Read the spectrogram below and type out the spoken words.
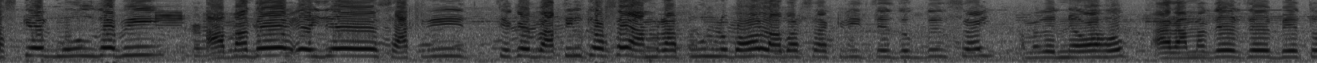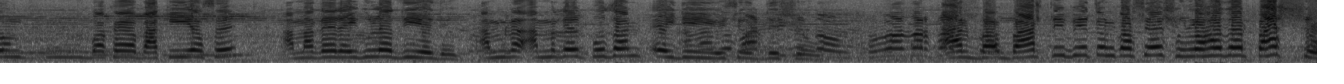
আজকের মূল দাবি, আমাদের এই যে চাকরি থেকে বাতিল করছে, আমরা পূর্ণবহল আবার চাকরিতে যোগ দিতে চাই, আমাদের নেওয়া হোক। আর আমাদের যে বেতন বাকি আছে আমাদের এইগুলো দিয়ে দেব আমরা, আমাদের প্রধান এই এইটাই হয়েছে উদ্দেশ্য। আর বাড়তি বেতন করছে ষোলো হাজার পাঁচশো।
